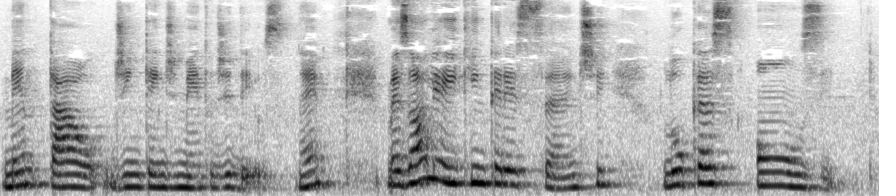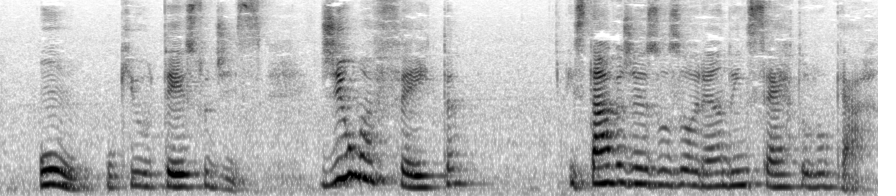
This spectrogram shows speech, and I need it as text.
mental de entendimento de Deus, né? Mas olha aí que interessante, Lucas 11, 1, o que o texto diz. De uma feita, estava Jesus orando em certo lugar.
